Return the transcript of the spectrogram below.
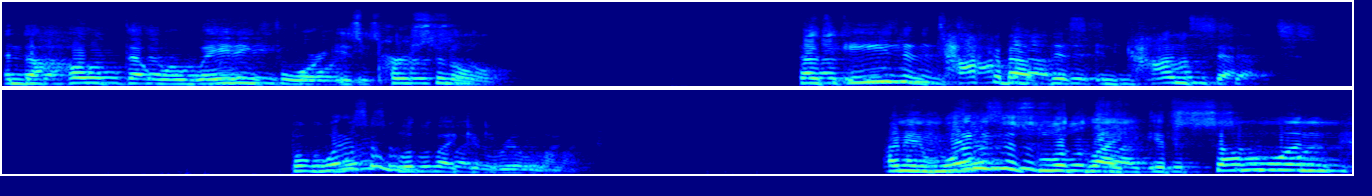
and the hope that we're waiting for is personal. Now it's easy to talk about this in concepts. But what does it look like in real life? I mean, what does this look like if someone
